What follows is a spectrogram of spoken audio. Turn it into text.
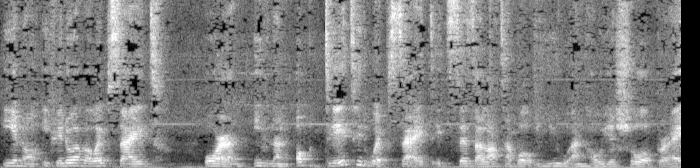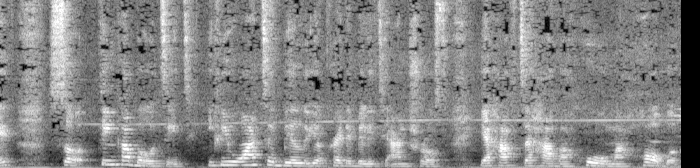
you know if you don't have a website or even an updated website, it says a lot about you and how you show up, right? So think about it. If you want to build your credibility and trust, you have to have a home, a hub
